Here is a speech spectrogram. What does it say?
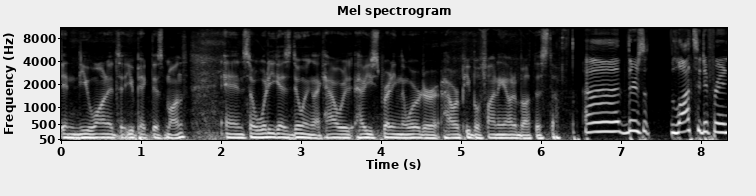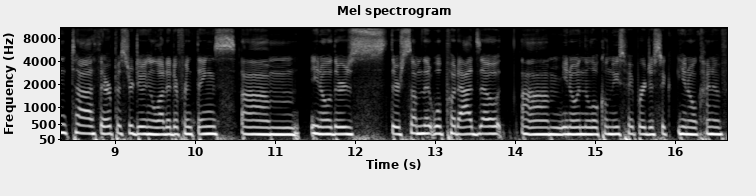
and you wanted to. You picked this month, and so what are you guys doing? Like how are, how are you spreading the word, or how are people finding out about this stuff? Uh, there's lots of different uh, therapists are doing a lot of different things. Um, you know, there's there's some that will put ads out, um, you know, in the local newspaper just to you know kind of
